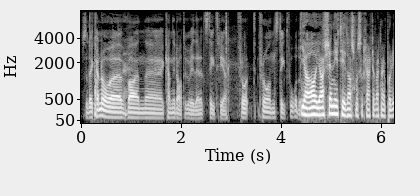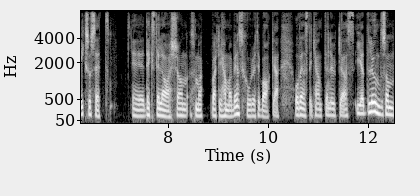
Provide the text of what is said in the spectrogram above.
Så det kan nog eh, vara en eh, kandidat att gå vidare till steg tre Från, från steg två då. Ja, jag känner ju till de som såklart har varit med på Riks och sett eh, Dexter Larsson som har varit i Hammarbens jour och tillbaka. Och vänsterkanten Lukas Edlund som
